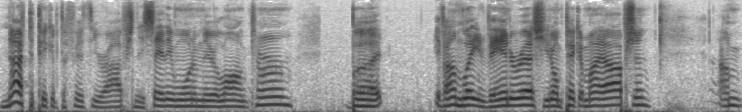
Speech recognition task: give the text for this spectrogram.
not to pick up the fifth year option. They say they want him there long term, but if I'm Leighton Vander Esch, you don't pick up my option. I'm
